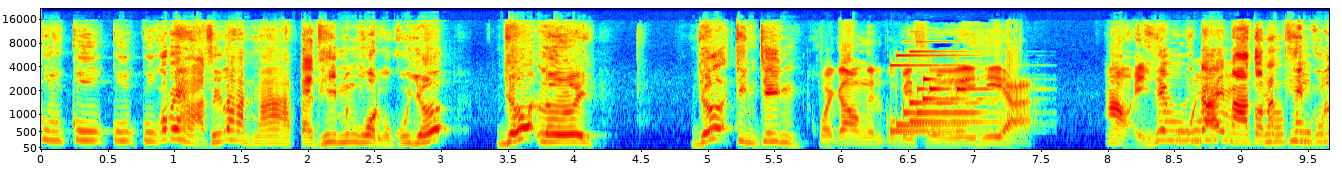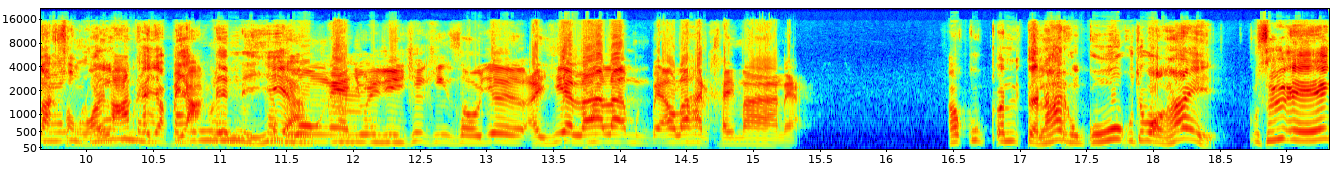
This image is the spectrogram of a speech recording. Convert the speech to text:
กูกูกูกูก็ไปหาซื้อรหัสมา แต่ทีมมึงโหดกว่ากูเยอะ เยอะเลย เยอะจริงควยก็เอาเงินกูไปซื้อไอ้เหี้ยๆ อ้าวไอ้เหี้ยกูได้มาตอนนั้นทีมกูหลักสองร้อยล้านใครอยากไปอยากเล่นไอ้เหี้ย งงไงอยู่ดีๆชื่อ King Soldier ไอ้เหี้ยละละมึงไปเอารหัสใครมาเนี่ย เอากูอันแต่รหัสของกูกูจะบอกให้ กูซื้อเอง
